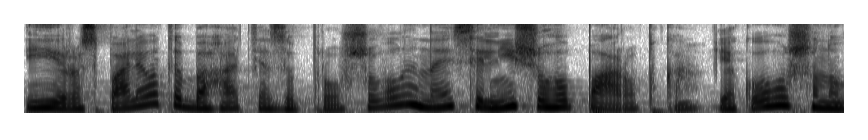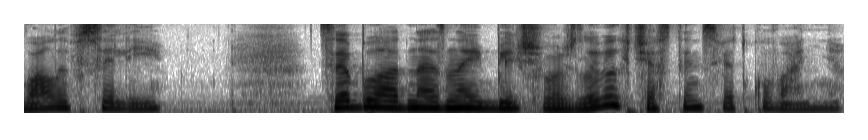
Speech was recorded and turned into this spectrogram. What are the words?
і розпалювати багаття запрошували найсильнішого парубка, якого шанували в селі. Це була одна з найбільш важливих частин святкування.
